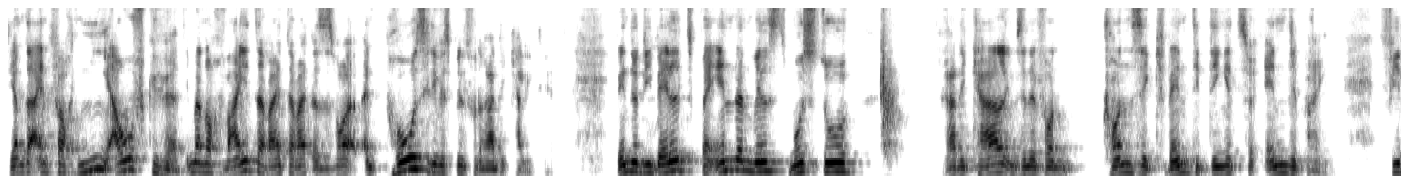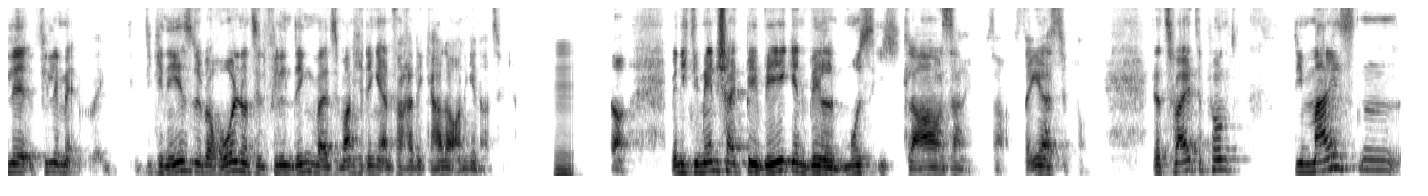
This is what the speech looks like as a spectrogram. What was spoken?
Die haben da einfach nie aufgehört, immer noch weiter, weiter, weiter. Also es war ein positives Bild von Radikalität. Wenn du die Welt verändern willst, musst du radikal im Sinne von konsequent die Dinge zu Ende bringen. Viele, viele die Chinesen überholen uns in vielen Dingen, weil sie manche Dinge einfach radikaler angehen als wir. Hm. Ja. Wenn ich die Menschheit bewegen will, muss ich klar sein. So, das ist der erste Punkt. Der zweite Punkt, die meisten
